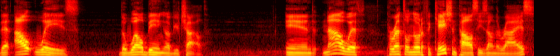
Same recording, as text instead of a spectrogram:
that outweighs the well being of your child. And now, with parental notification policies on the rise,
